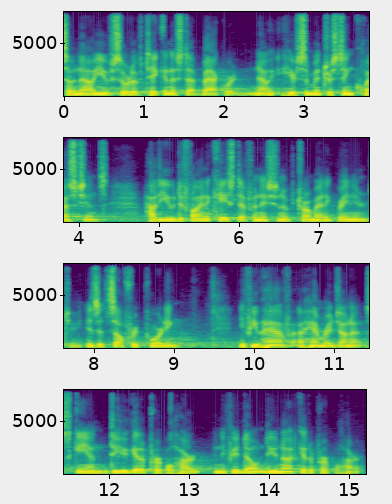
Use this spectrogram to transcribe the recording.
So now you've sort of taken a step backward. Now here's some interesting questions. How do you define a case definition of traumatic brain injury? Is it self-reporting? If you have a hemorrhage on a scan, do you get a purple heart? And if you don't, do you not get a purple heart?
